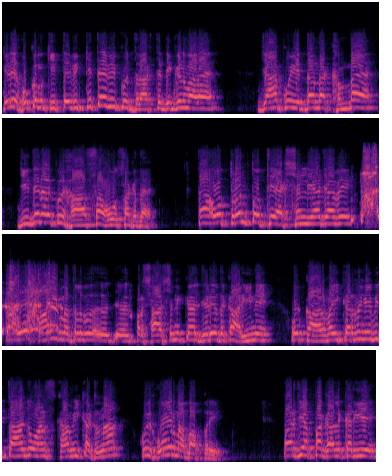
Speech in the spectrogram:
ਜਿਹੜੇ ਹੁਕਮ ਕੀਤੇ ਵੀ ਕਿਤੇ ਵੀ ਕੋਈ ਦਰਖਤ ਡਿੱਗਣ ਵਾਲਾ ਹੈ ਜਾਂ ਕੋਈ ਇਦਾਂ ਦਾ ਖੰਭਾ ਹੈ ਜਿਹਦੇ ਨਾਲ ਕੋਈ ਹਾਦਸਾ ਹੋ ਸਕਦਾ ਹੈ, ਤਾਂ ਉਹ ਤੁਰੰਤ ਉੱਥੇ ਐਕਸ਼ਨ ਲਿਆ ਜਾਵੇ। ਤਾਂ ਉਹ ਸਾਰੀ ਮਤਲਬ ਪ੍ਰਸ਼ਾਸਨਿਕ ਜਿਹੜੇ ਅਧਿਕਾਰੀ ਨੇ, ਉਹ ਕਾਰਵਾਈ ਕਰਨਗੇ ਵੀ ਤਾਂ ਜੋ ਅਣਸਖਾਵੀ ਘਟਨਾ ਕੋਈ ਹੋਰ ਨਾ ਵਾਪਰੇ। ਪਰ ਜੇ ਆਪਾਂ ਗੱਲ ਕਰੀਏ,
